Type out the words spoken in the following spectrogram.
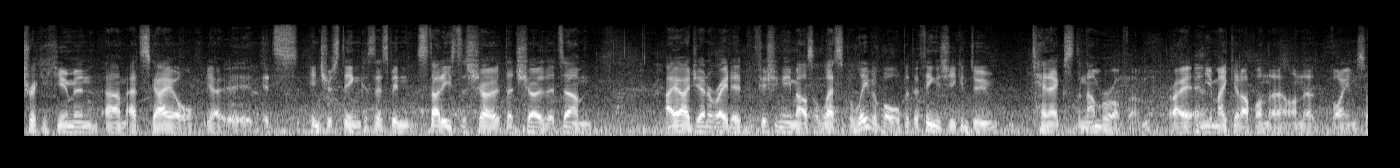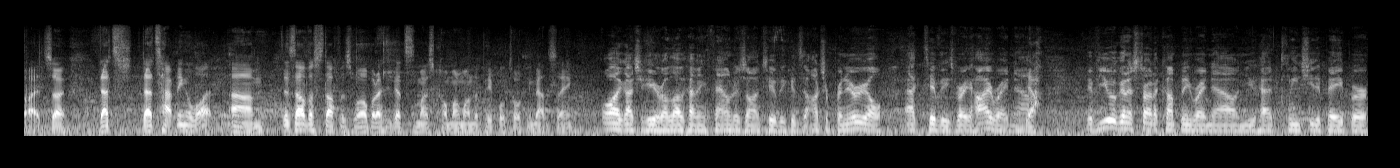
trick a human um, at scale, you know, it, it's interesting because there's been studies to show that show that um, AI generated phishing emails are less believable, but the thing is you can do 10x the number of them, right? Yeah. And you make it up on the on the volume side. So that's that's happening a lot. Um, there's other stuff as well, but I think that's the most common one that people are talking about seeing. Well, I got you here. I love having founders on too because the entrepreneurial activity is very high right now. Yeah. If you were going to start a company right now and you had clean sheet of paper,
